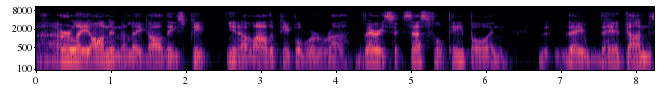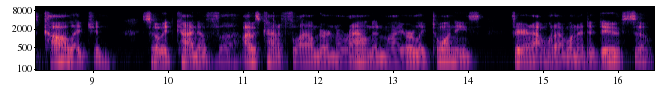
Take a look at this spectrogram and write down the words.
uh, early on in the league, all these people, you know, a lot of the people were uh, very successful people and they they had gone to college and so it kind of uh, i was kind of floundering around in my early 20s figuring out what i wanted to do. So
